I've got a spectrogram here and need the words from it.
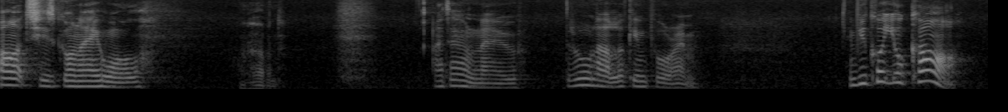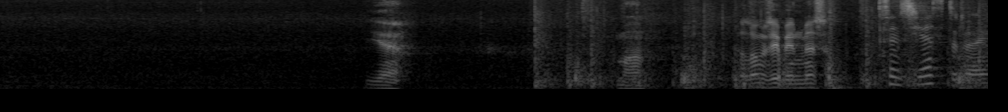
Archie's gone AWOL. What happened? I don't know. They're all out looking for him. Have you got your car? Yeah. Come on. How long has he been missing? Since yesterday.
